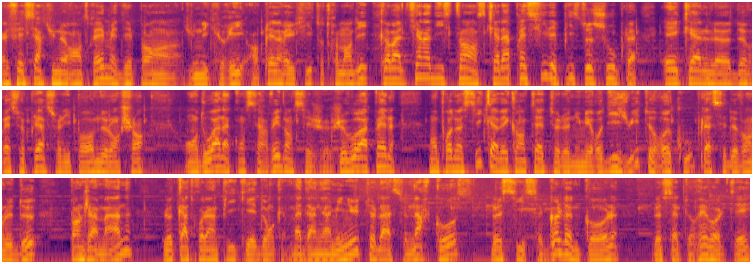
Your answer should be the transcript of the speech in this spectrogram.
Elle fait certes une rentrée, mais dépend d'une écurie en pleine réussite. Autrement dit, comme elle tient la distance, qu'elle apprécie les pistes souples et qu'elle euh, devrait se plaire sur l'hipporome de Longchamp, on doit la conserver dans ses jeux. Je vous rappelle mon pronostic avec en tête le numéro 18, Recoupe, placé devant le 2, Panjaman, le 4 Olympique est donc ma dernière minute, l'As Narcos, le 6 Golden Call, le 7 Révolté,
